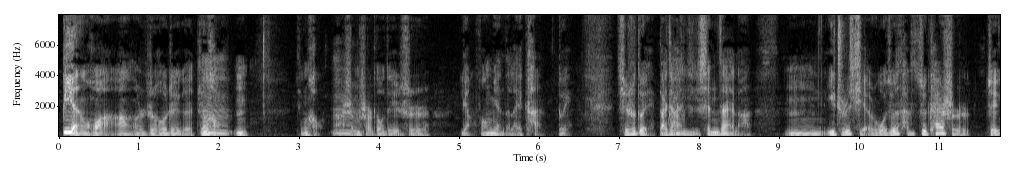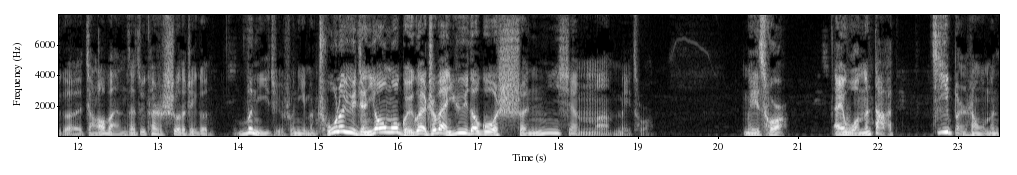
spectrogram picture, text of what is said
变化啊。之后这个挺好，嗯，挺好啊。什么事儿都得是两方面的来看。对，其实对大家现在呢，嗯，一直写，我觉得他最开始这个蒋老板在最开始设的这个问一句说：你们除了遇见妖魔鬼怪之外，遇到过神仙吗？没错，没错。哎，我们大基本上我们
